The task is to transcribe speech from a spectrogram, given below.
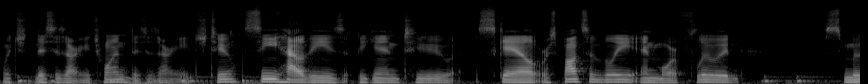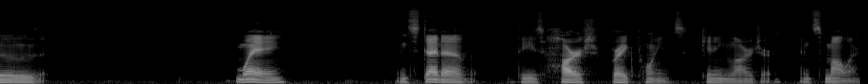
which this is our H1, this is our H2, see how these begin to scale responsibly and more fluid, smooth way instead of these harsh breakpoints getting larger and smaller.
